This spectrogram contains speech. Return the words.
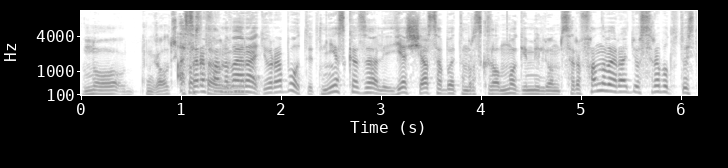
но галочка А поставлена. сарафановое радио работает. Мне сказали, я сейчас об этом рассказал многим миллионам, сарафановое радио сработало. То есть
